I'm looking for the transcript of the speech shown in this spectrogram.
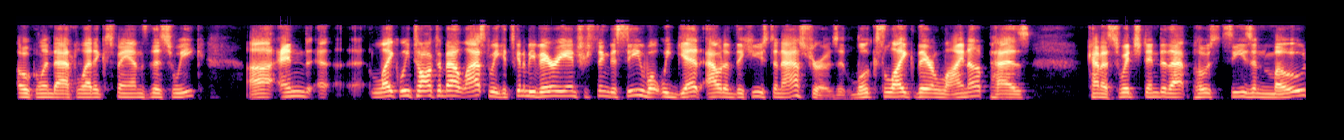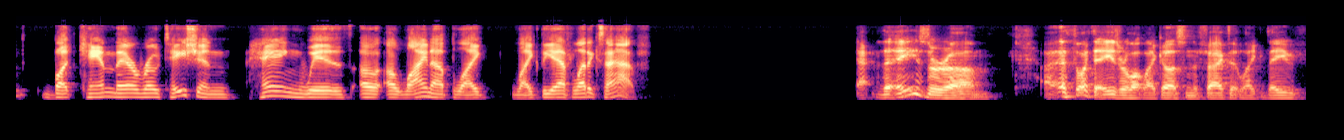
Oakland Athletics fans this week. Uh, and uh, like we talked about last week, it's going to be very interesting to see what we get out of the Houston Astros. It looks like their lineup has kind of switched into that postseason mode, but can their rotation hang with a, a lineup like like the Athletics have? The A's are. Um, I feel like the A's are a lot like us in the fact that like they've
